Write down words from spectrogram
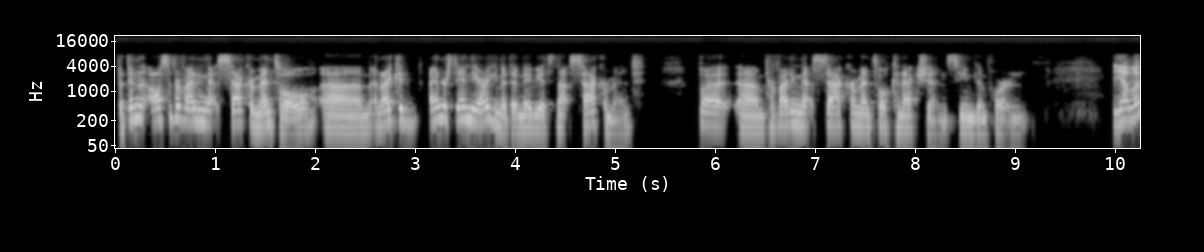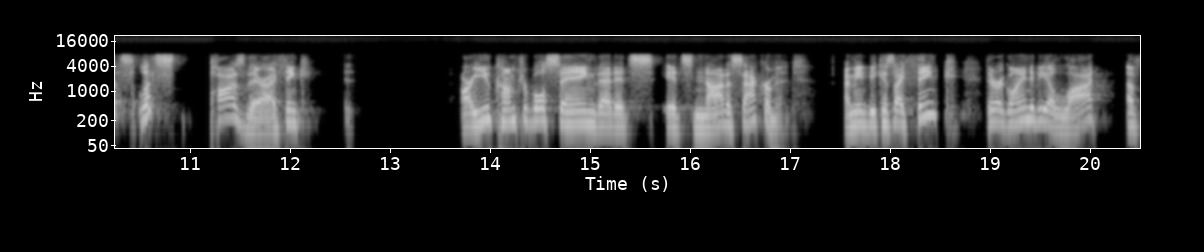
but then also providing that sacramental, um, and I could I understand the argument that maybe it's not sacrament, but um, providing that sacramental connection seemed important. Yeah, let's let's pause there. I think are you comfortable saying that it's it's not a sacrament? I mean, because I think there are going to be a lot of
